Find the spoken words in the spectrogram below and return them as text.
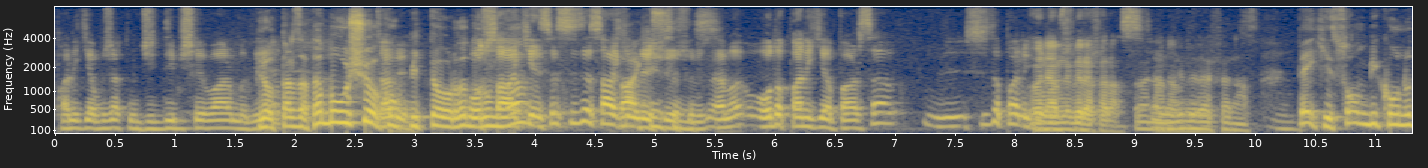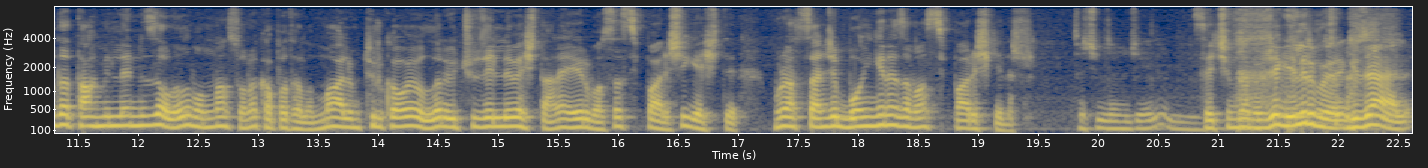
panik yapacak mı? Ciddi bir şey var mı diye. pilotlar zaten boğuşuyor Tabii. kokpitte orada o durumda. sakinse siz de sakinleşiyorsunuz. Sakinsiniz. Ama o da panik yaparsa siz de panik Önemli bir referans. Önemli bir referans. Peki son bir konuda tahminlerinizi alalım ondan sonra kapatalım. Malum Türk Hava Yolları 355 tane Airbus'a siparişi geçti. Murat sence Boeing'e ne zaman sipariş gelir? Seçimden önce gelir mi? Seçimden önce gelir mi? Güzel.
